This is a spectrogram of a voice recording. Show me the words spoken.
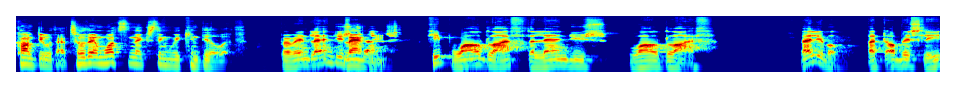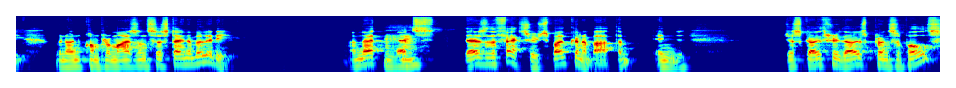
Can't deal with that. So then, what's the next thing we can deal with? Prevent land use land change. Use. Keep wildlife, the land use wildlife valuable. But obviously, we don't compromise on sustainability. And that mm-hmm. that's those are the facts. We've spoken about them. And just go through those principles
